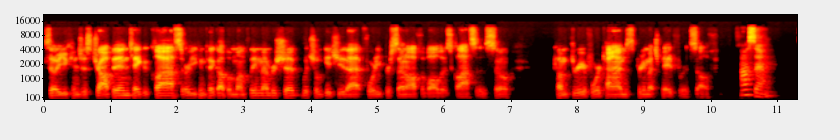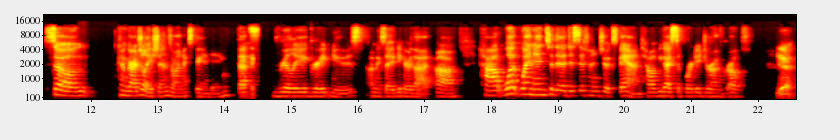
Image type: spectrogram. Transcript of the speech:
So you can just drop in, take a class, or you can pick up a monthly membership, which will get you that 40% off of all those classes. So come three or four times, pretty much paid for itself. Awesome. So congratulations on expanding. That's really great news. I'm excited to hear that. Um, how what went into the decision to expand? How have you guys supported your own growth? Yeah.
